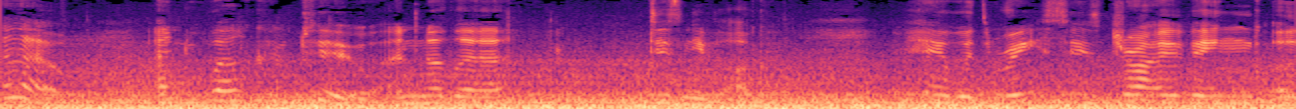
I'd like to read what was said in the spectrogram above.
Hello, and welcome to another Disney vlog. I'm here with Reese, who's driving, uh,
